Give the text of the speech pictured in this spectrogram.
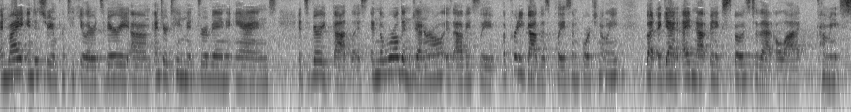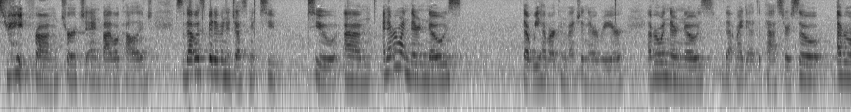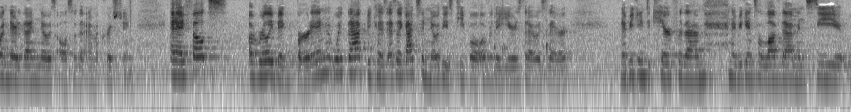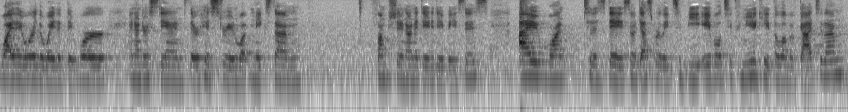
And my industry in particular, it's very um, entertainment driven and it's very godless. And the world in general is obviously a pretty godless place, unfortunately. But again, I had not been exposed to that a lot coming straight from church and Bible college. So that was a bit of an adjustment to, too. Um, and everyone there knows that we have our convention there every year everyone there knows that my dad's a pastor. So everyone there then knows also that I'm a Christian. And I felt a really big burden with that because as I got to know these people over the years that I was there, and I began to care for them and I began to love them and see why they were the way that they were and understand their history and what makes them function on a day to day basis. I want to this day so desperately to be able to communicate the love of God to them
